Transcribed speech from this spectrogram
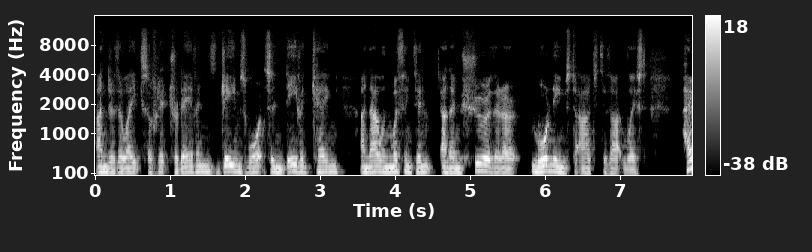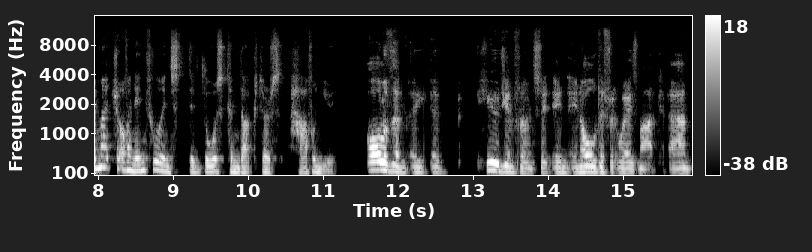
under the likes of Richard Evans, James Watson, David King, and Alan Withington. And I'm sure there are more names to add to that list. How much of an influence did those conductors have on you? All of them, a, a huge influence in, in all different ways, Mark. Um,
